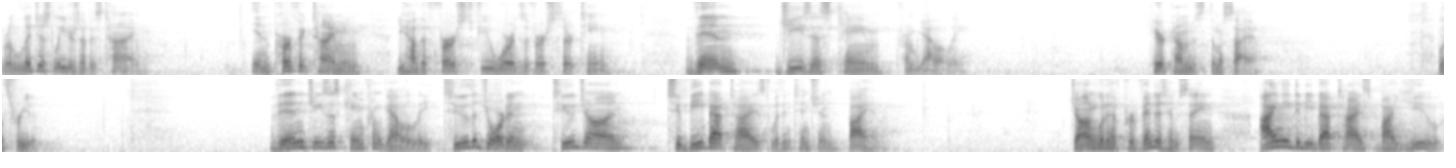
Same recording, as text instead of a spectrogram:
religious leaders of his time, in perfect timing, you have the first few words of verse 13. Then Jesus came from Galilee. Here comes the Messiah. Let's read it. Then Jesus came from Galilee to the Jordan to John to be baptized with intention by him. John would have prevented him, saying, I need to be baptized by you,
